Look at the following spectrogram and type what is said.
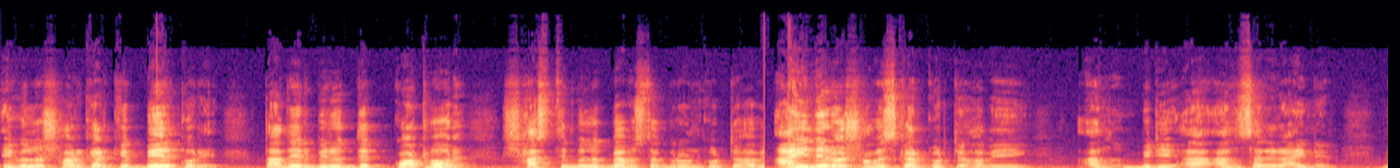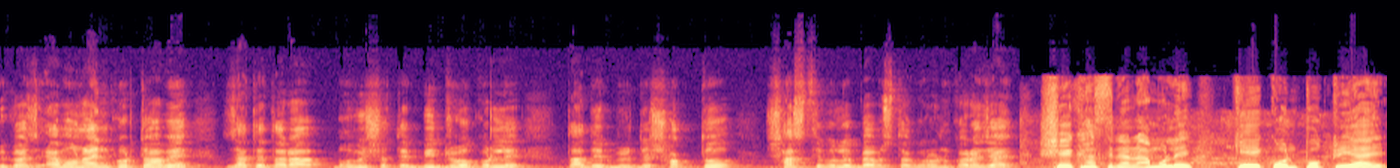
এগুলো সরকারকে বের করে তাদের বিরুদ্ধে কঠোর শাস্তিমূলক ব্যবস্থা গ্রহণ করতে হবে। আইনেরও সংস্কার করতে হবে এই বিডি- আনসারের আইনের। বিকজ এমন আইন করতে হবে যাতে তারা ভবিষ্যতে বিদ্রোহ করলে তাদের বিরুদ্ধে শক্ত শাস্তিমূলক ব্যবস্থা গ্রহণ করা যায়। শেখ হাসিনার আমলে কে কোন প্রক্রিয়ায়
